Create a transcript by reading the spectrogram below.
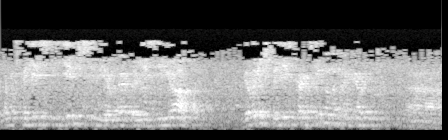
Потому что если есть Вселенная, то есть и автор. Говорит, что есть картина, например, а,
